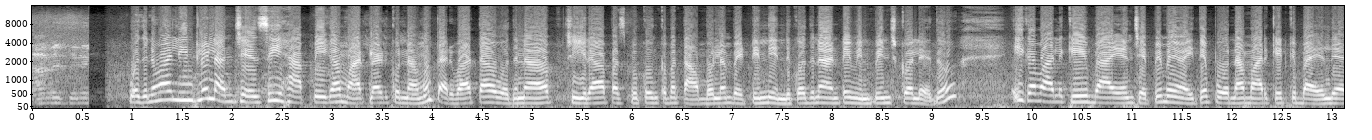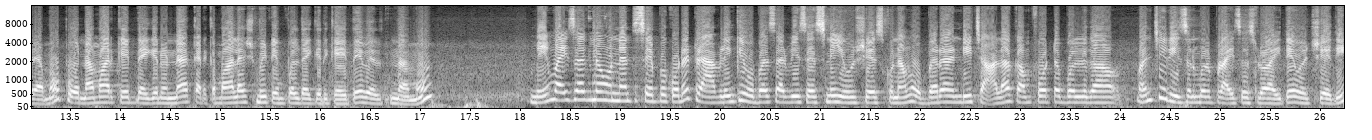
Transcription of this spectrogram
నాన్ వెజ్ తిని వదిన వాళ్ళ ఇంట్లో లంచ్ చేసి హ్యాపీగా మాట్లాడుకున్నాము. తర్వాత వదిన చీర పసుపు కుంకుమ తాంబూలం పెట్టింది. ఎందుకు వదిన అంటే వినిపించుకోలేదు. ఇక వాళ్ళకి బాయ్ అని చెప్పి మేమైతే పూర్ణ మార్కెట్కి బయలుదేరాము. పూర్ణ మార్కెట్ దగ్గర ఉన్న కనకమహాలక్ష్మి టెంపుల్ దగ్గరికి అయితే వెళ్తున్నాము. మేము వైజాగ్లో ఉన్నంతసేపు కూడా ట్రావెలింగ్కి ఉబర్ సర్వీసెస్ని యూజ్ చేసుకున్నాము. ఉబర్ అండి చాలా కంఫర్టబుల్గా మంచి రీజనబుల్ ప్రైసెస్లో అయితే వచ్చేది.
